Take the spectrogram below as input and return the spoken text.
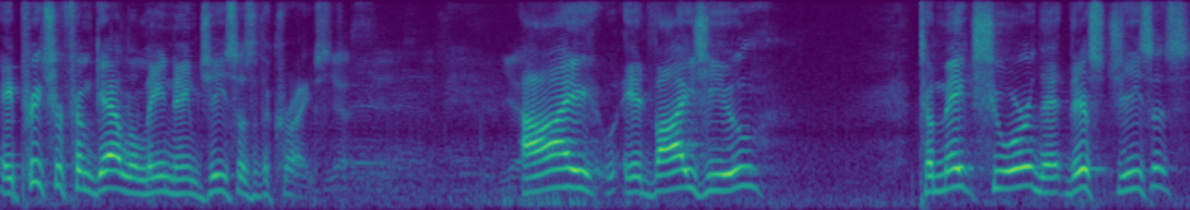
a preacher from Galilee named Jesus the Christ. Yes. Yes. I advise you to make sure that this Jesus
